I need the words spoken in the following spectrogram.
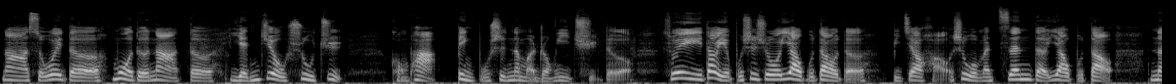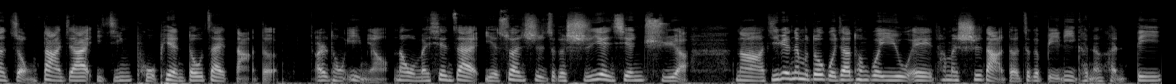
那所谓的莫德纳的研究数据，恐怕。并不是那么容易取得，所以倒也不是说要不到的比较好，是我们真的要不到那种大家已经普遍都在打的儿童疫苗。那我们现在也算是这个实验先驱啊。那即便那么多国家通过 EUA，他们施打的这个比例可能很低，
